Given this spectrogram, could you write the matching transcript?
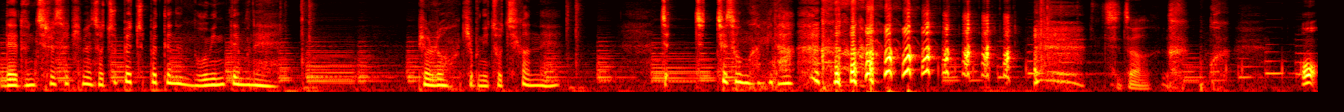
내 눈치를 살피면서 쭈뼛쭈뼛대는 우민 때문에 별로 기분이 좋지가 않네. 제, 제, 죄송합니다. 진짜 어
